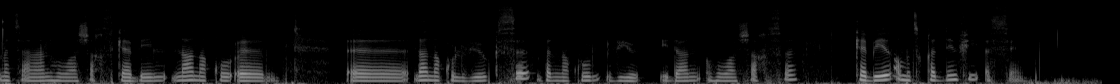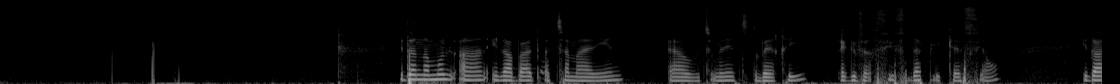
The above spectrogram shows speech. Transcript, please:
مثلا هو شخص كبير لا نقول آه آه لا نقول vieux بل نقول vieux. إذا هو شخص كبير أو متقدم في السن. إذا نمر الآن إلى بعض التمارين أو تمرين تطبيقي exercice d'application. إذا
